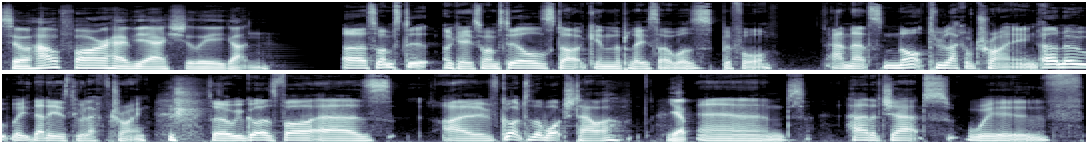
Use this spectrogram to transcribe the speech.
So how far have you actually gotten? Uh, so I'm still okay. So I'm still stuck in the place I was before, and that's not through lack of trying. Oh no, wait, that is through lack of trying. so we've got as far as I've got to the watchtower. Yep. And had a chat with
